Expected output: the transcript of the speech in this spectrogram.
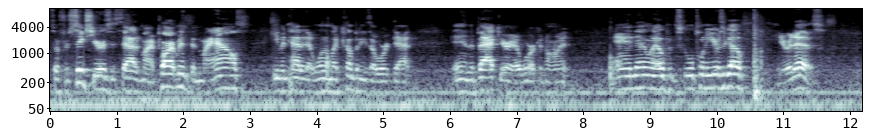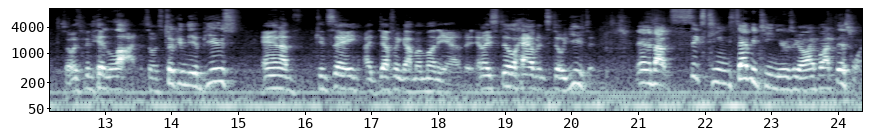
So for six years, it's sat at my apartment, then my house, even had it at one of my companies I worked at in the back area working on it. And then when I opened the school 20 years ago, here it is. So it's been hit a lot. So it's taken the abuse and I can say I definitely got my money out of it. And I still haven't still used it. And about 16, 17 years ago, I bought this one.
